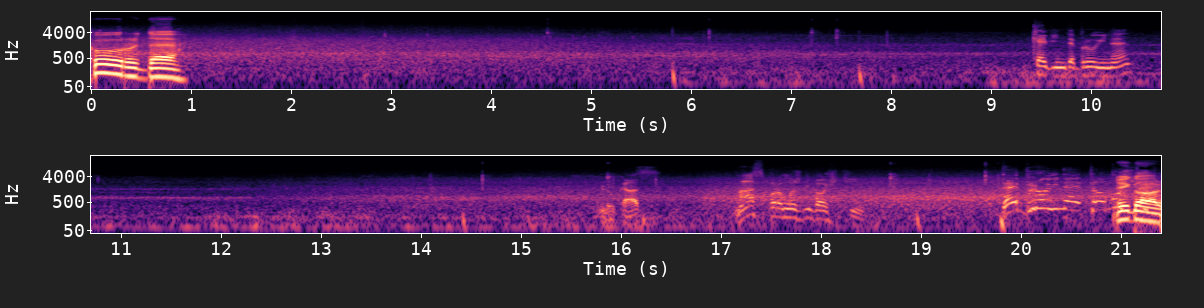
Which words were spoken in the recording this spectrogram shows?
Kurde. Kevin De Bruyne. Lukas. Ma sporo możliwości. De Bruyne to musi gol.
